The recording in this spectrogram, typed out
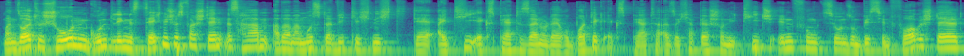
man sollte schon ein grundlegendes technisches Verständnis haben, aber man muss da wirklich nicht der IT-Experte sein oder der Robotik-Experte. Also ich habe ja schon die Teach-In-Funktion so ein bisschen vorgestellt.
